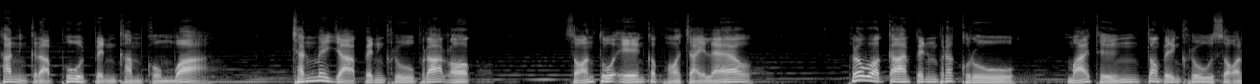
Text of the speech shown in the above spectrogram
ท่านกลับพูดเป็นคำคมว่า ฉันไม่อยากเป็นครูพระหรอก สอนตัวเองก็พอใจแล้ว เพราะว่าการเป็นพระครู หมายถึงต้องเป็นครูสอน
